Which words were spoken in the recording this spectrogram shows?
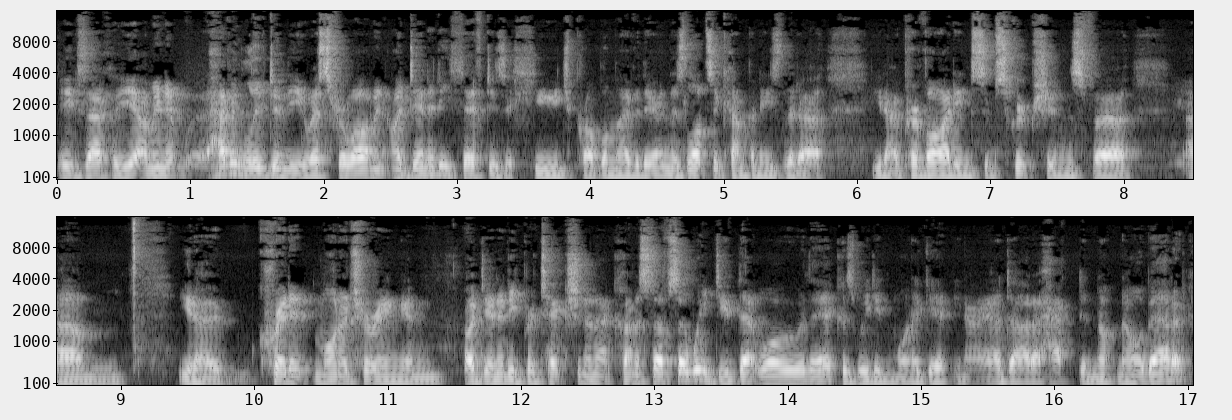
Exactly. Yeah. I mean, having lived in the US for a while, I mean, identity theft is a huge problem over there, and there's lots of companies that are, you know, providing subscriptions for. Um, you know, credit monitoring and identity protection and that kind of stuff. So we did that while we were there because we didn't want to get, you know, our data hacked and not know about it.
